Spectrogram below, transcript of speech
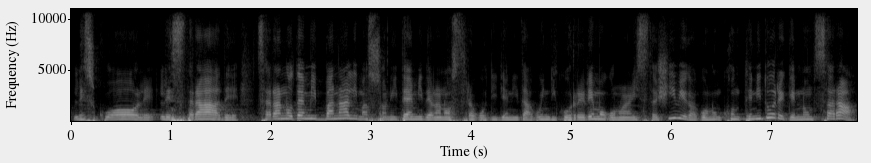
le scuole, le strade, saranno temi banali ma sono i temi della nostra quotidianità, quindi correremo con una lista civica, con un contenitore che non sarà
